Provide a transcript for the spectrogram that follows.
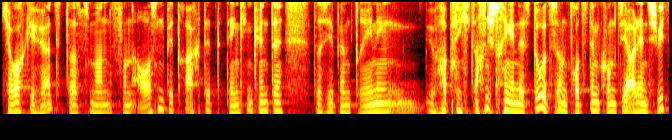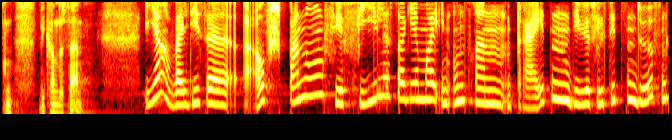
Ich habe auch gehört, dass man von außen betrachtet denken könnte, dass ihr beim Training überhaupt nichts Anstrengendes tut und trotzdem kommt ihr alle ins Schwitzen. Wie kann das sein? Ja, weil diese Aufspannung für viele, sage ich mal, in unseren Breiten, die wir viel sitzen dürfen,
